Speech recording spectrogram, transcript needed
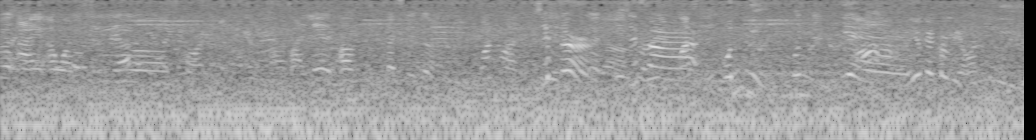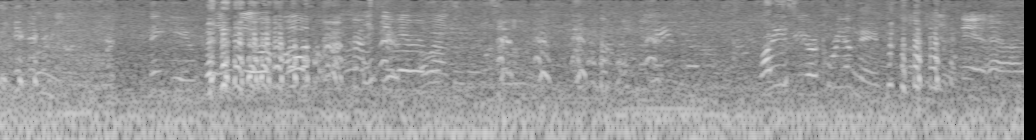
but I, I want to do uh, for uh, my leg. Um, my sister. One one. Sister. Yeah. Sister. Only. Only. Yeah, you can call me Only. Thank you. Thank you. Oh, thank you very much. What is your Korean name? Then, uh,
